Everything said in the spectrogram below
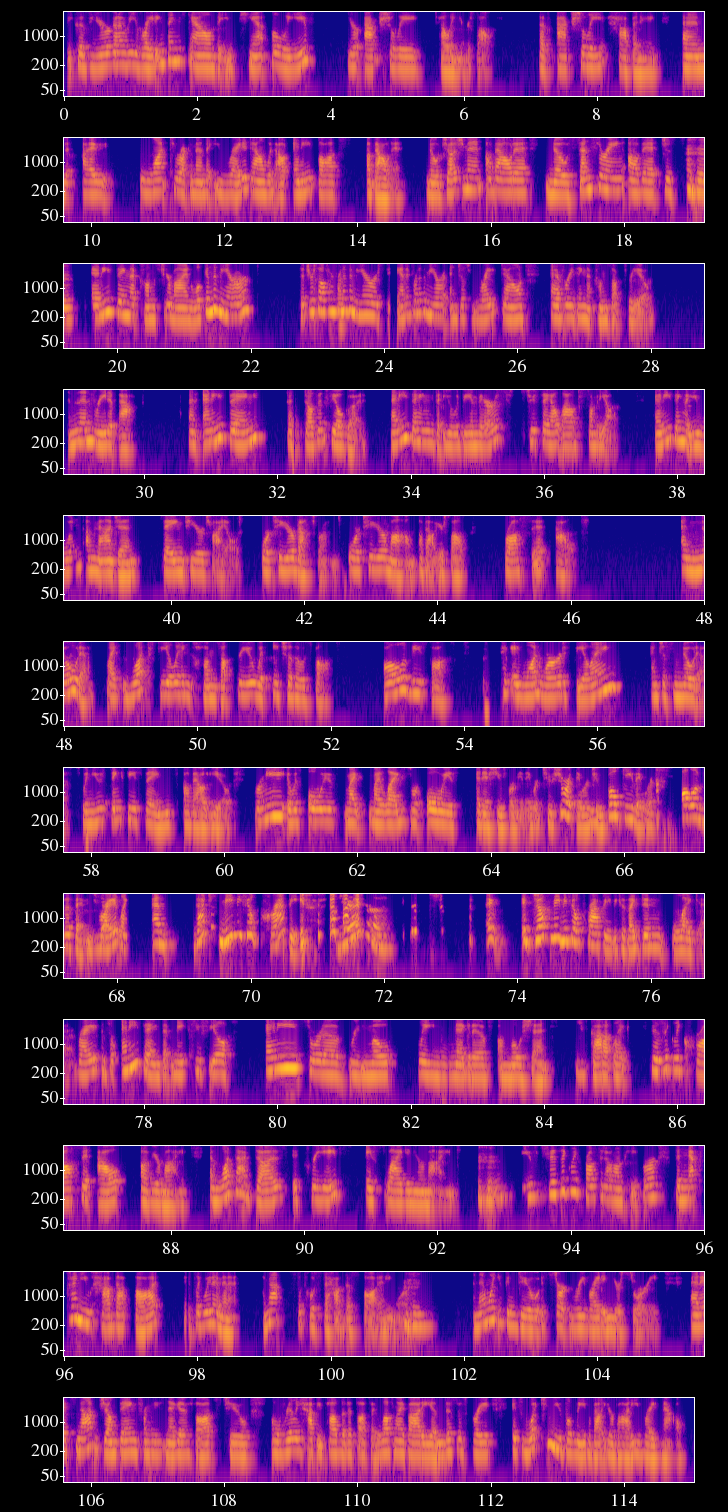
because you're going to be writing things down that you can't believe you're actually telling yourself. That's actually happening. And I want to recommend that you write it down without any thoughts about it. No judgment about it, no censoring of it, just mm-hmm. anything that comes to your mind. Look in the mirror, sit yourself in front of the mirror, or stand in front of the mirror, and just write down everything that comes up for you and then read it back. And anything that doesn't feel good, anything that you would be embarrassed to say out loud to somebody else, anything that you wouldn't imagine saying to your child or to your best friend or to your mom about yourself, cross it out. And notice like what feeling comes up for you with each of those thoughts. All of these thoughts pick a one word feeling and just notice when you think these things about you. For me, it was always my my legs were always an issue for me. They were too short, they were too bulky, they were all of the things, right? Like and that just made me feel crappy. Yeah. just, it, it just made me feel crappy because I didn't like it, right? And so anything that makes you feel any sort of remotely negative emotion you've got to like physically cross it out of your mind. And what that does, it creates a flag in your mind. Mm-hmm. You physically cross it out on paper. The next time you have that thought, it's like, wait a minute, I'm not supposed to have this thought anymore. Mm-hmm. And then what you can do is start rewriting your story. And it's not jumping from these negative thoughts to, oh, really happy, positive thoughts. I love my body and this is great. It's what can you believe about your body right now?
